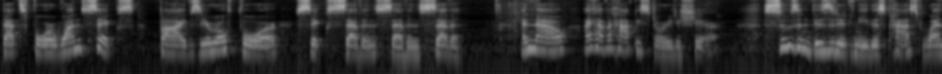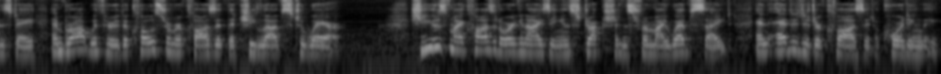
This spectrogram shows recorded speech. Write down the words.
That's 416 504 6777. And now I have a happy story to share. Susan visited me this past Wednesday and brought with her the clothes from her closet that she loves to wear. She used my closet organizing instructions from my website and edited her closet accordingly.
